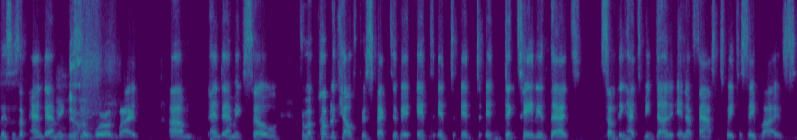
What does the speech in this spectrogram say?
this is a pandemic. Yeah. It's a worldwide um, pandemic. So from a public health perspective, it, it it it it dictated that something had to be done in a fast way to save lives.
